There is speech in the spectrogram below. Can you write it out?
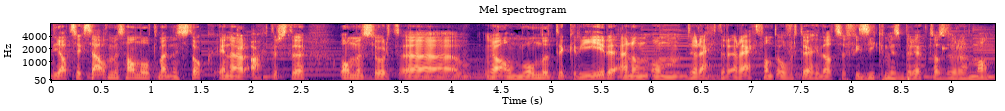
die had zichzelf mishandeld met een stok in haar achterste om een soort, ja, om wonden te creëren en om, om de rechter er echt van te overtuigen dat ze fysiek misbruikt was door haar man.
